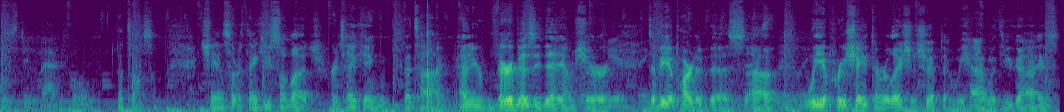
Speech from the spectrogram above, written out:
most impactful. That's awesome. Chancellor thank you so much for taking the time out of your very busy day i'm thank sure to be a part of this. Uh, we appreciate the relationship that we have with you guys.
